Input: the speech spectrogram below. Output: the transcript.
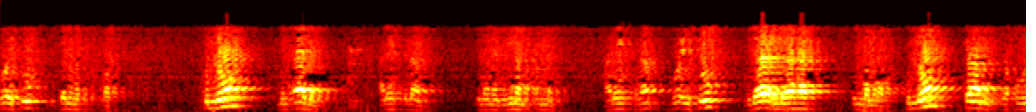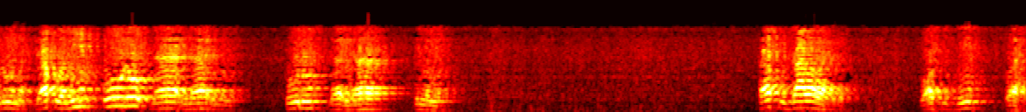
بعثوا بكلمة الإخلاص. كلهم من آدم عليه السلام إلى نبينا محمد عليه السلام بعثوا بلا إله إلا الله. كلهم كانوا يقولون لأقوامهم قولوا لا إله إلا الله. قولوا لا إله إلا الله. فأصل الدعوة واحدة وأصل الدين واحد.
